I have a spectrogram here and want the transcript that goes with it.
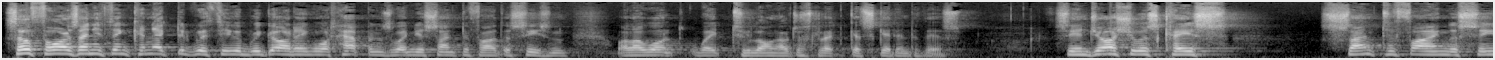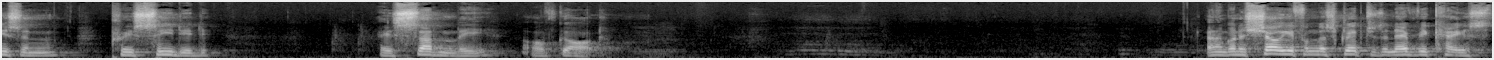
So far as anything connected with you regarding what happens when you sanctify the season, well, I won't wait too long. I'll just let, let's get into this. See, in Joshua's case, sanctifying the season preceded a suddenly of God. And I'm going to show you from the scriptures in every case,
